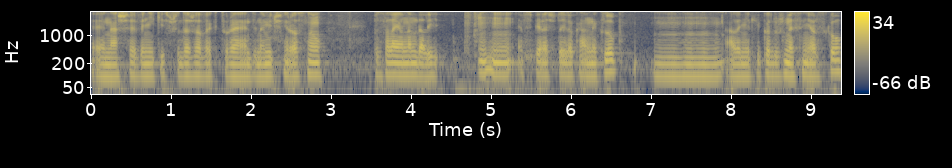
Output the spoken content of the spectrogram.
E, Nasze wyniki sprzedażowe, które dynamicznie rosną, pozwalają nam dalej mm, wspierać tutaj lokalny klub, mm, ale nie tylko drużynę seniorską,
